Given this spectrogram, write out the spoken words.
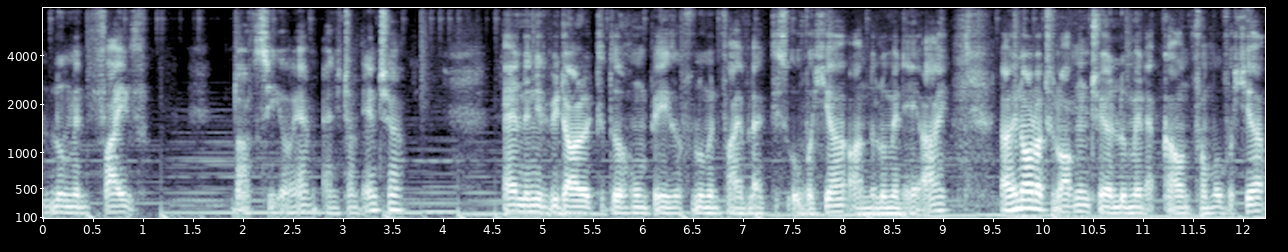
lumen5.com and you turn enter and then you'll be directed to the home page of Lumen 5 like this over here on the Lumen AI. Now in order to log into your Lumen account from over here,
